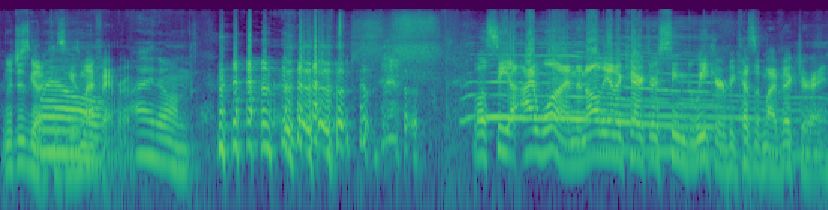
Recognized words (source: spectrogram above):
which is good because he's my favorite. I don't. Well, see, I won, and all the other characters seemed weaker because of my victory.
